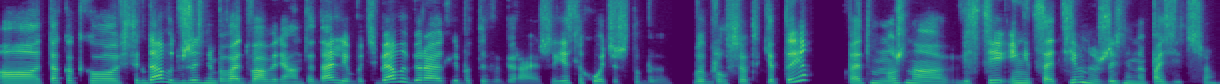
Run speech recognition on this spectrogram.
А, так как э, всегда вот в жизни бывает два варианта, да, либо тебя выбирают, либо ты выбираешь. И если хочешь, чтобы выбрал все-таки ты, Поэтому нужно вести инициативную жизненную позицию.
